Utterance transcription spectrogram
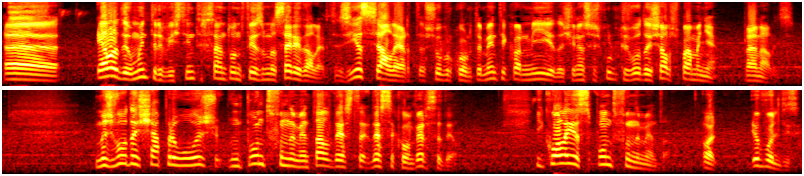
Uh, ela deu uma entrevista interessante onde fez uma série de alertas. E esses alertas sobre o comportamento da economia, das finanças públicas, vou deixá-los para amanhã, para análise. Mas vou deixar para hoje um ponto fundamental desta, dessa conversa dele. E qual é esse ponto fundamental? Olha, eu vou-lhe dizer.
